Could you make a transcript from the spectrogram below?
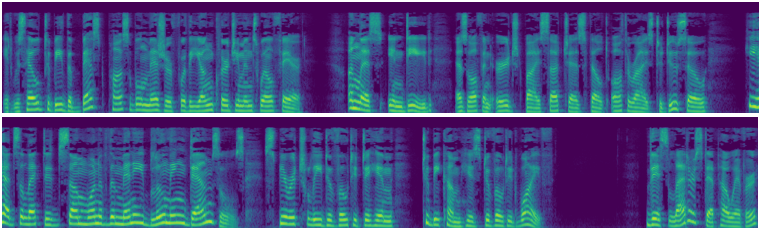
It was held to be the best possible measure for the young clergyman's welfare, unless, indeed, as often urged by such as felt authorized to do so, he had selected some one of the many blooming damsels spiritually devoted to him to become his devoted wife. This latter step, however,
